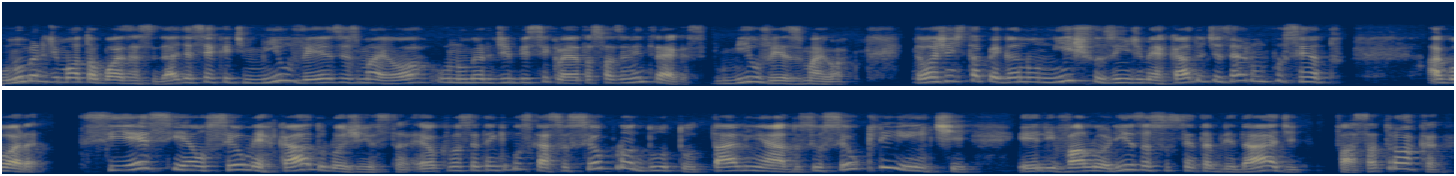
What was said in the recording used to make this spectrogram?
o número de motoboys na cidade é cerca de mil vezes maior o número de bicicletas fazendo entregas. Mil vezes maior. Então a gente está pegando um nichozinho de mercado de 0,1%. Agora, se esse é o seu mercado, lojista, é o que você tem que buscar. Se o seu produto está alinhado, se o seu cliente ele valoriza a sustentabilidade, faça a troca.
